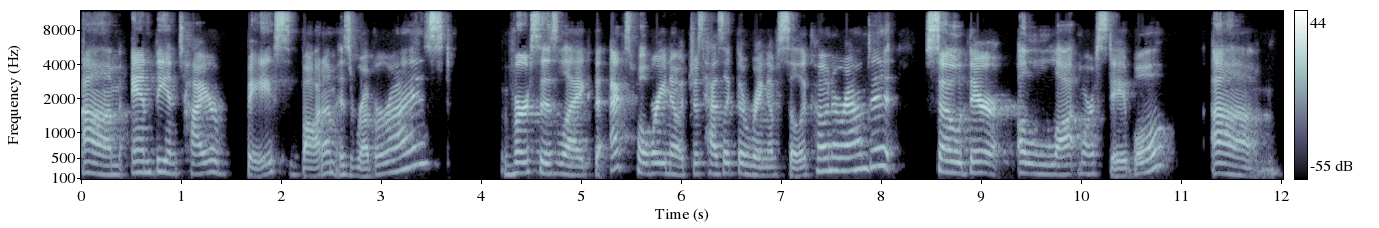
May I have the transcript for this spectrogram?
Um, and the entire base bottom is rubberized versus like the X pole where you know it just has like the ring of silicone around it. So they're a lot more stable. Um,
